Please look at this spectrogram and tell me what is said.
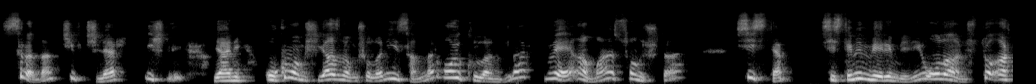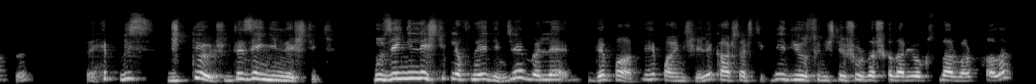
Sıradan çiftçiler işte yani okumamış yazmamış olan insanlar oy kullandılar ve ama sonuçta sistem sistemin verimliliği olağanüstü arttı. Ve hep biz ciddi ölçüde zenginleştik. Bu zenginleştik lafını edince böyle defaatle hep aynı şeyle karşılaştık. Ne diyorsun işte şurada şu kadar yoksullar var falan.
